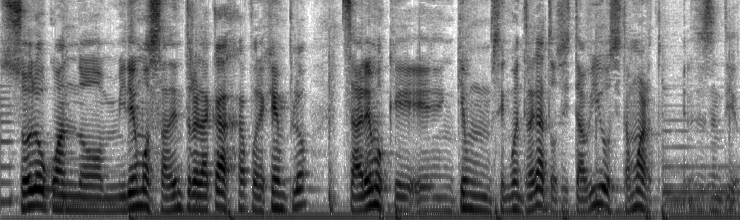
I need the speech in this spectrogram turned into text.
Solo cuando miremos adentro de la caja, por ejemplo, sabremos que, en qué se encuentra el gato, si está vivo o si está muerto, en ese sentido.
